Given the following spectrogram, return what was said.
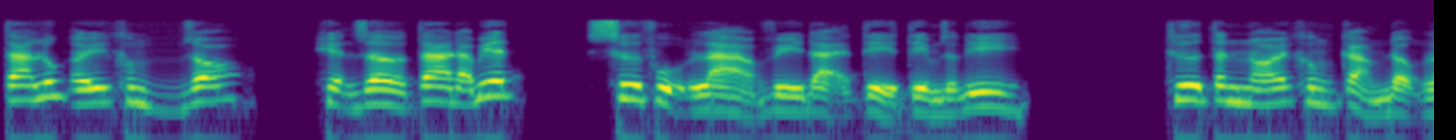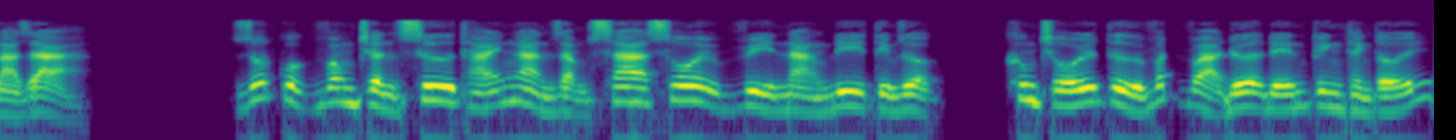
ta lúc ấy không rõ, hiện giờ ta đã biết, sư phụ là vì đại tỷ tìm dược đi. Thư Tân nói không cảm động là giả. Rốt cuộc vong trần sư thái ngàn dặm xa xôi vì nàng đi tìm dược, không chối từ vất vả đưa đến kinh thành tới.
